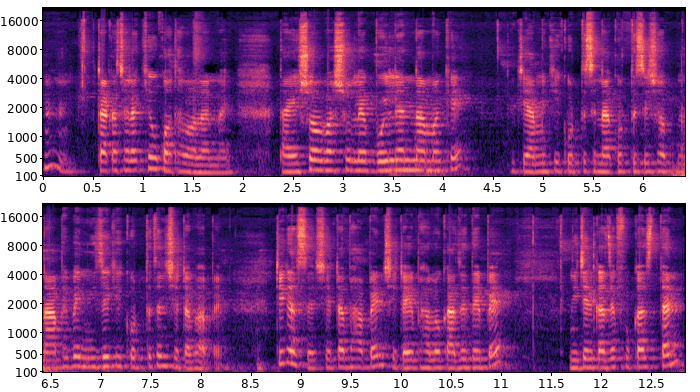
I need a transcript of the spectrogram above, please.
হুম, টাকা ছাড়া কেউ কথা বলার নাই। তাই এসব আসলে বললেন না আমাকে। যে আমি কি করতেছি, না করতেছি, সব না ভেবে নিজে কি করতেছেন সেটা ভাবেন। ঠিক আছে? সেটা ভাবেন, সেটাই ভালো কাজে দেবে। নিজের কাজে ফোকাস দেন।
